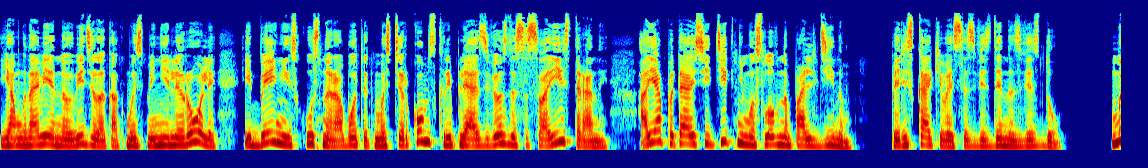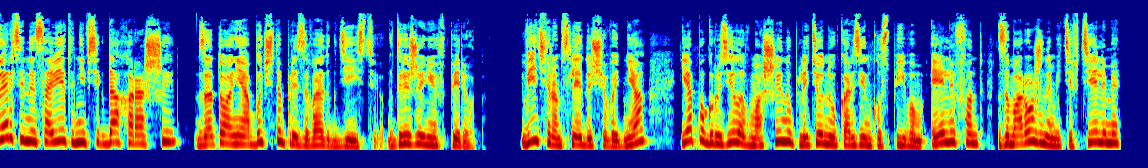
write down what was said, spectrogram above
Я мгновенно увидела, как мы сменили роли, и Бенни искусно работает мастерком, скрепляя звезды со своей стороны, а я пытаюсь идти к нему словно по льдинам, перескакивая со звезды на звезду. Мертины советы не всегда хороши, зато они обычно призывают к действию, к движению вперед. Вечером следующего дня я погрузила в машину плетеную корзинку с пивом «Элефант», замороженными тефтелями,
